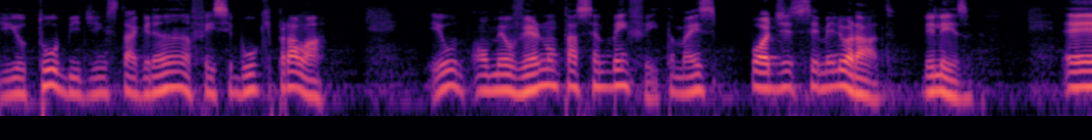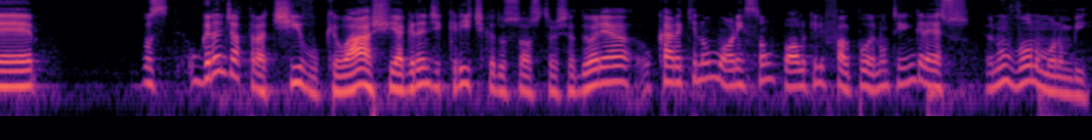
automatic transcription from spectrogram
de YouTube, de Instagram, Facebook para lá. Eu, ao meu ver, não está sendo bem feita, mas pode ser melhorado. Beleza. É, você, o grande atrativo que eu acho e a grande crítica do sócio torcedor é o cara que não mora em São Paulo, que ele fala, pô, eu não tenho ingresso, eu não vou no Morumbi.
